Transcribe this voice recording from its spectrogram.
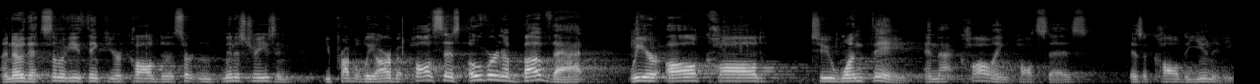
I know that some of you think you're called to certain ministries, and you probably are, but Paul says over and above that, we are all called to one thing. And that calling, Paul says, is a call to unity,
